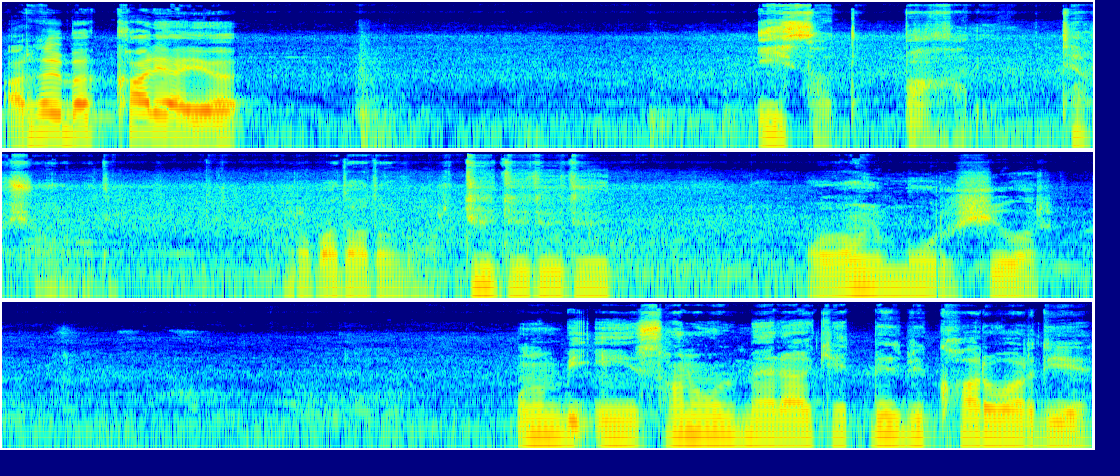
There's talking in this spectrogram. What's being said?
Arkadaşlar bak kar yağıyor. İyi sattı. Bak kar yağıyor. Tek şu arabada. Arabada adam var. Dü dü dü dü. Adamın mor ışığı var. Onun bir insan ol merak etmez bir kar var diye.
